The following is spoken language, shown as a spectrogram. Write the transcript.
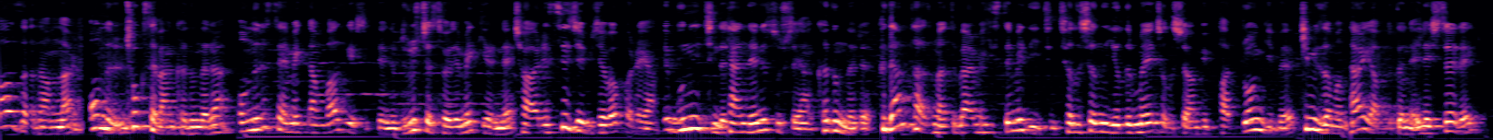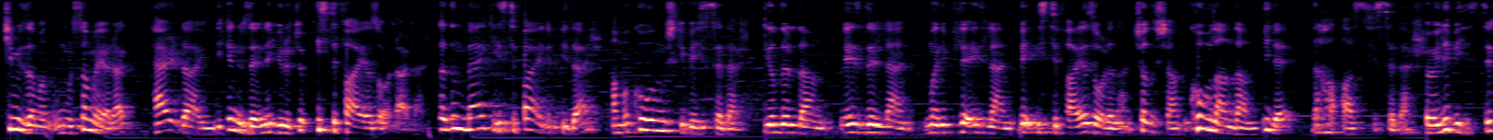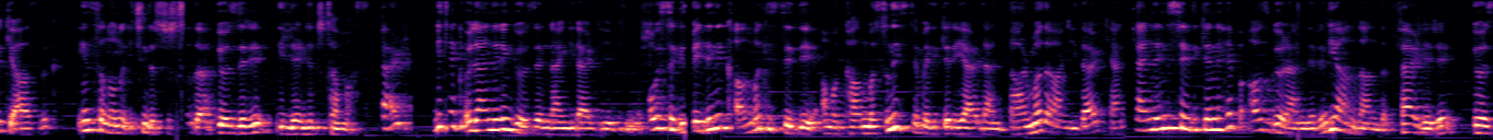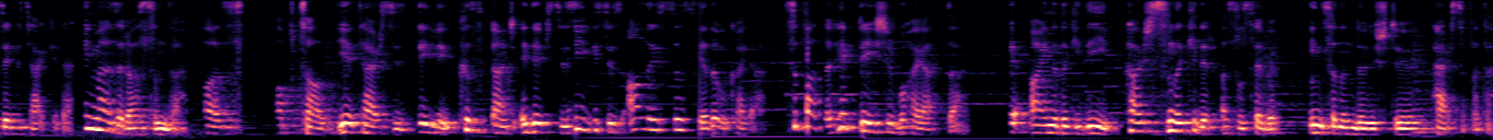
Bazı adamlar onları çok seven kadınlara onları sevmekten vazgeçtiklerini dürüstçe söylemek yerine çaresizce bir cevap arayan ve bunun için de kendilerini suçlayan kadınları kıdem tazminatı vermek istemediği için çalışanını yıldırmaya çalışan bir patron gibi kimi zaman her yaptıklarını eleştirerek, kimi zaman umursamayarak her daim diken üzerine yürütüp istifaya zorlarlar. Kadın belki istifa edip gider ama kovulmuş gibi hisseder. Yıldırılan, bezdirilen, manipüle edilen ve istifaya zorlanan çalışan kovulandan bile daha az hisseder. Öyle bir histir ki azlık, insan onu içinde sussa da gözleri dillerini tutamaz. Ter bir tek ölenlerin gözlerinden gider diye bilinir. Oysa ki bedeni kalmak istediği ama kalmasını istemedikleri yerden darmadağın giderken kendilerini sevdiklerini hep az görenlerin bir yandan da ferleri gözlerini terk eder. Bilmezler aslında az, aptal, yetersiz, deli, kıskanç, edepsiz, bilgisiz, anlayışsız ya da ukala. Sıfatlar hep değişir bu hayatta. Ve aynadaki değil, karşısındakidir asıl sebep insanın dönüştüğü her sıfata.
